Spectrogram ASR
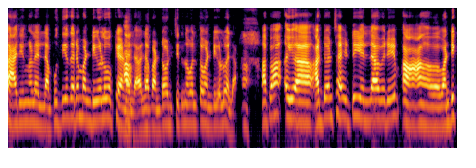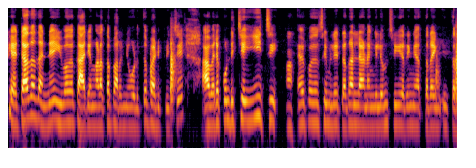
കാര്യങ്ങളെല്ലാം പുതിയ തരം വണ്ടികളും ഒക്കെ ആണല്ലോ അല്ല പണ്ട് ഓടിച്ചിരുന്ന പോലത്തെ വണ്ടികളും അല്ല. അപ്പൊ അഡ്വാൻസ് ആയിട്ട് എല്ലാവരെയും വണ്ടി കയറ്റാതെ തന്നെ ഈ വക കാര്യങ്ങളൊക്കെ പറഞ്ഞു കൊടുത്ത് പഠിപ്പിച്ച് അവരെ കൊണ്ട് ചെയ്യിച്ച് ഇപ്പൊ സിമുലേറ്റർ അല്ലാണെങ്കിലും സ്റ്റിയറിങ് എത്ര ഇത്ര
